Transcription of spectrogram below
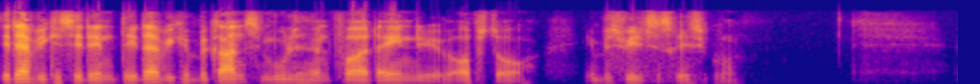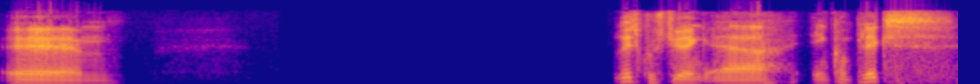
Det er der, vi kan sætte ind. Det er der, vi kan begrænse muligheden for, at der egentlig opstår en besvigelsesrisiko. Øhm, risikostyring er en kompleks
